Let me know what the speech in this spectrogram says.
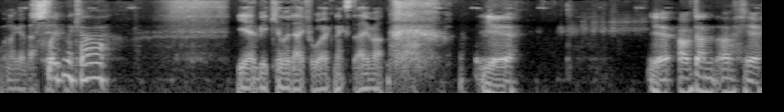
when I go back. there. sleep in the car. Yeah, it'd be a killer day for work next day, but Yeah, yeah. I've done. Uh, yeah,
